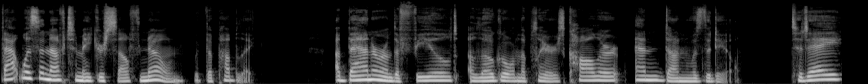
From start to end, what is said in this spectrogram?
That was enough to make yourself known with the public. A banner on the field, a logo on the player's collar, and done was the deal. Today,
